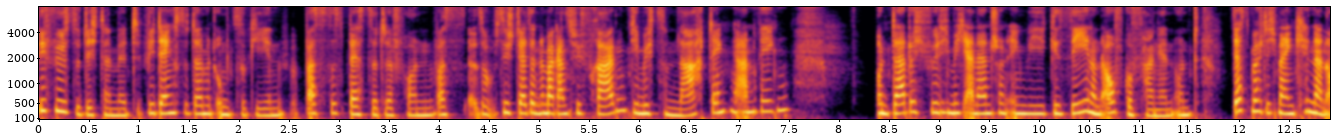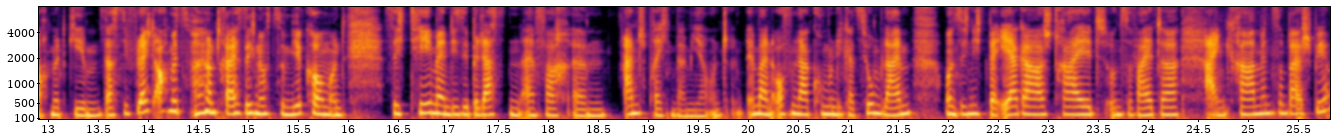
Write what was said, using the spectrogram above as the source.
wie fühlst du dich damit? Wie denkst du damit umzugehen? Was ist das Beste davon? Was, also sie stellt dann immer ganz viele Fragen, die mich zum Nachdenken anregen. Und dadurch fühle ich mich dann schon irgendwie gesehen und aufgefangen. Und das möchte ich meinen Kindern auch mitgeben, dass sie vielleicht auch mit 32 noch zu mir kommen und sich Themen, die sie belasten, einfach ähm, ansprechen bei mir und immer in offener Kommunikation bleiben und sich nicht bei Ärger, Streit und so weiter einkramen zum Beispiel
